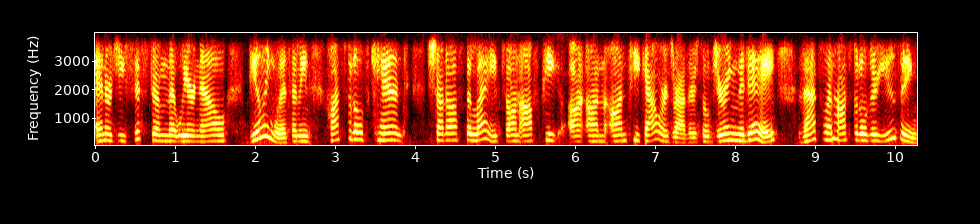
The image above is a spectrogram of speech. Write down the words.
energy system that we are now dealing with. I mean, hospitals can't shut off the lights on off peak on, on peak hours rather. So during the day, that's when hospitals are using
